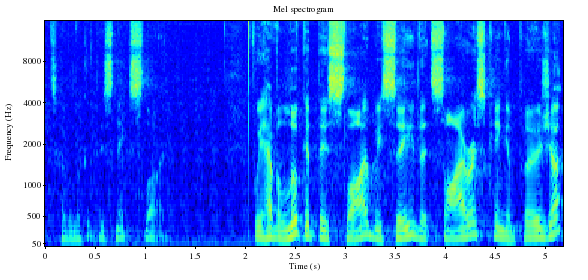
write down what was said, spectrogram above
Let's have a look at this next slide. If we have a look at this slide, we see that Cyrus, king of Persia,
